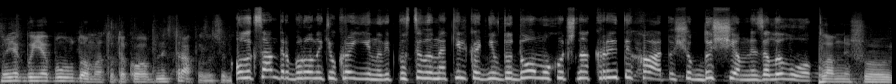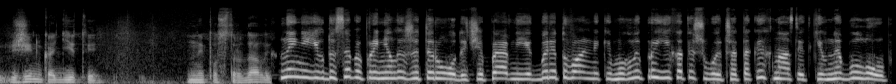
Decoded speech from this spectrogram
Ну, якби я був вдома, то такого б не трапилося. Олександр боронить Україну. Відпустили на кілька днів додому, хоч накрити хату, щоб дощем не залило. Головне, що жінка, діти не пострадали. Нині їх до себе прийняли жити родичі. Певні, якби рятувальники могли приїхати швидше, таких наслідків не було б.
